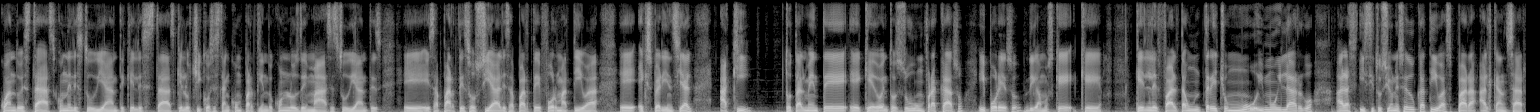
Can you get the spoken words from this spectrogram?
cuando estás con el estudiante, que les estás, que los chicos están compartiendo con los demás estudiantes, eh, esa parte social, esa parte formativa, eh, experiencial, aquí totalmente eh, quedó, entonces hubo un fracaso y por eso digamos que, que, que les falta un trecho muy muy largo a las instituciones educativas para alcanzar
